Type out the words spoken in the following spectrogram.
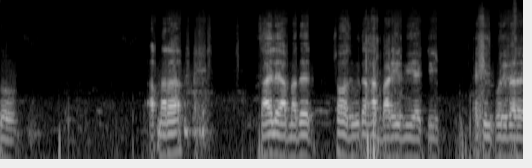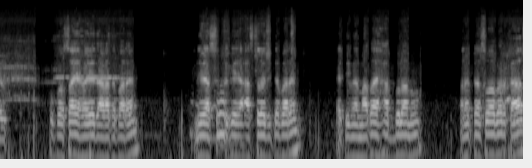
তো আপনারা চাইলে আপনাদের সহযোগিতার হাত বাড়িয়ে দিয়ে একটি একটি পরিবারের উপসায় হয়ে দাঁড়াতে পারেন। নিরাশ্রয়কে আশ্রয় দিতে পারেন। এতিমের মাথায় হাত বোলানো অনেকটা সবের কাজ।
